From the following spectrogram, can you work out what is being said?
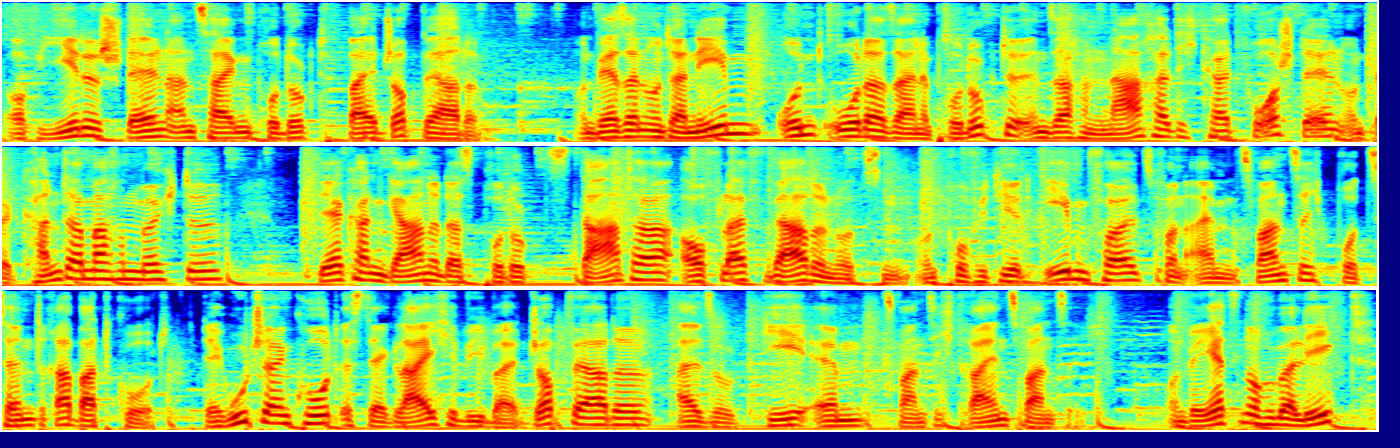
auf jedes Stellenanzeigenprodukt bei Jobwerde. Und wer sein Unternehmen und oder seine Produkte in Sachen Nachhaltigkeit vorstellen und bekannter machen möchte, der kann gerne das Produkt Starter auf Live Werde nutzen und profitiert ebenfalls von einem 20% Rabattcode. Der Gutscheincode ist der gleiche wie bei Jobwerde, also GM2023. Und wer jetzt noch überlegt,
